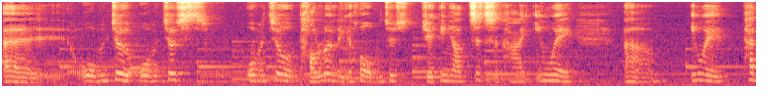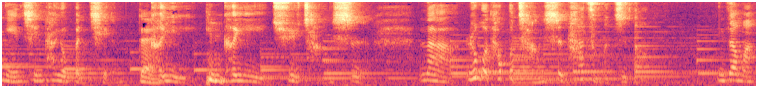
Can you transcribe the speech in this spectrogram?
呃，我们就我们就是我们就讨论了以后，我们就决定要支持他，因为呃，因为他年轻，他有本钱，对可以可以去尝试。那如果他不尝试，他怎么知道？你知道吗？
